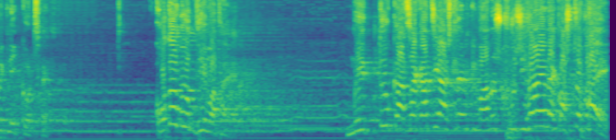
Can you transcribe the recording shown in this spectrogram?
পিকনিক করছে। কত বুদ্ধি মাথায়? মৃত্যু কাছাকাছি আসলে কি মানুষ খুশি হয় না কষ্ট পায়?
